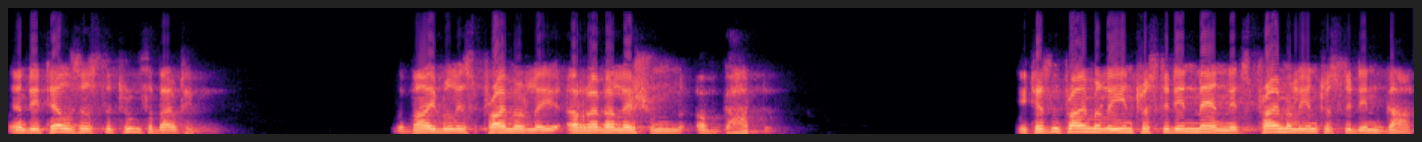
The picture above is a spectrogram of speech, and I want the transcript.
And it tells us the truth about Him. The Bible is primarily a revelation of God. It isn't primarily interested in men, it's primarily interested in God.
